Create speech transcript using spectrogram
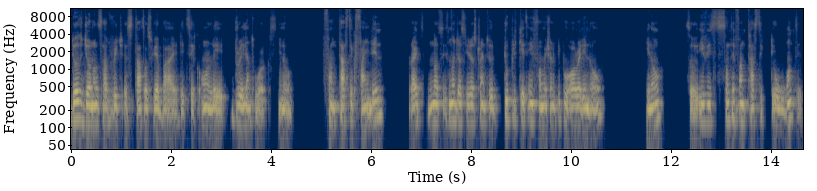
those journals have reached a status whereby they take only brilliant works, you know, fantastic finding, right? Not it's not just you're just trying to duplicate information people already know, you know. So if it's something fantastic, they want it.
